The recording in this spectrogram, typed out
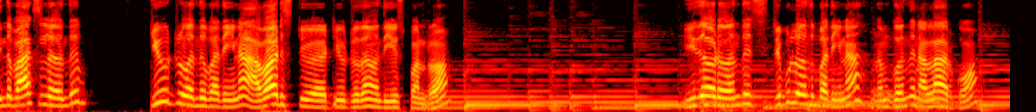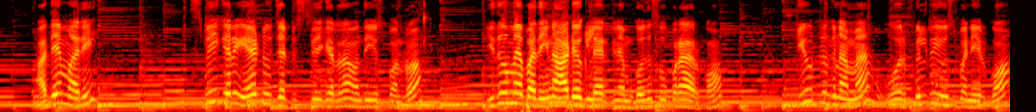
இந்த பாக்ஸில் வந்து டியூட்ரு வந்து பார்த்திங்கன்னா அவார்ட்ஸ் டியூட்ரு தான் வந்து யூஸ் பண்ணுறோம் இதோட வந்து ஸ்ட்ரிபிள் வந்து பார்த்தீங்கன்னா நமக்கு வந்து நல்லா இருக்கும். அதே மாதிரி speaker A two jet speaker தான் வந்து யூஸ் பண்ணுறோம் இதுவுமே பார்த்தீங்கன்னா ஆடியோ கிளாரிட்டி நமக்கு வந்து சூப்பராக இருக்கும். டியூட்டுக்கு நம்ம ஒரு ஃபில்ட்ரு யூஸ் பண்ணியிருக்கோம்.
